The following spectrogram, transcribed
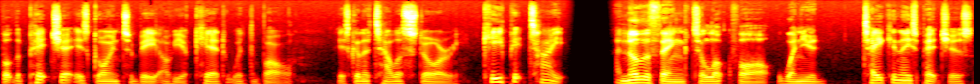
But the picture is going to be of your kid with the ball. It's going to tell a story. Keep it tight. Another thing to look for when you're taking these pictures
